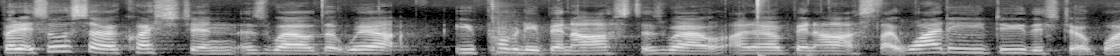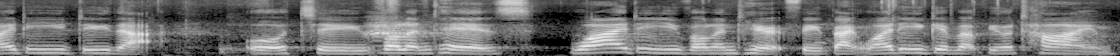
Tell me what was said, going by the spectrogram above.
But it's also a question as well that we're, you've probably been asked as well. I know I've been asked, like, why do you do this job? Why do you do that? Or to volunteers, why do you volunteer at Food Bank? Why do you give up your time?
